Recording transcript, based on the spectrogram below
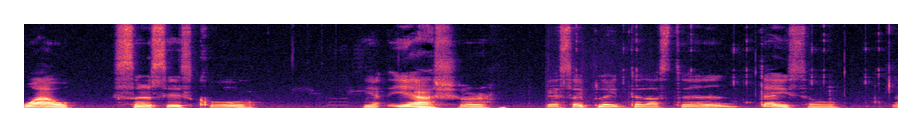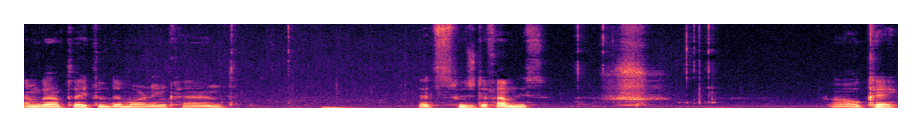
Wow, Circe is cool. Yeah, yeah, sure. Guess I played the last uh, day, so I'm gonna play till the morning and let's switch the families. Okay,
